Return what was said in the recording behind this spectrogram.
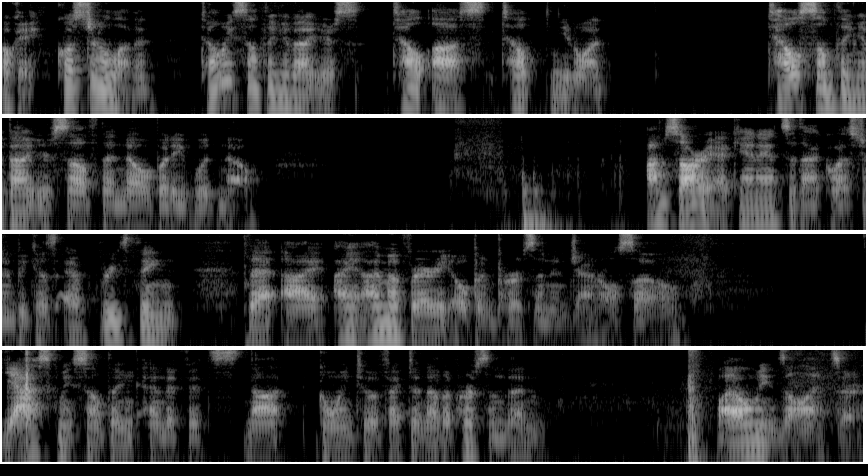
Okay, question 11. Tell me something about your tell us, tell you know what? Tell something about yourself that nobody would know. I'm sorry, I can't answer that question because everything that I, I I'm a very open person in general, so you ask me something and if it's not going to affect another person then by all means I'll answer.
